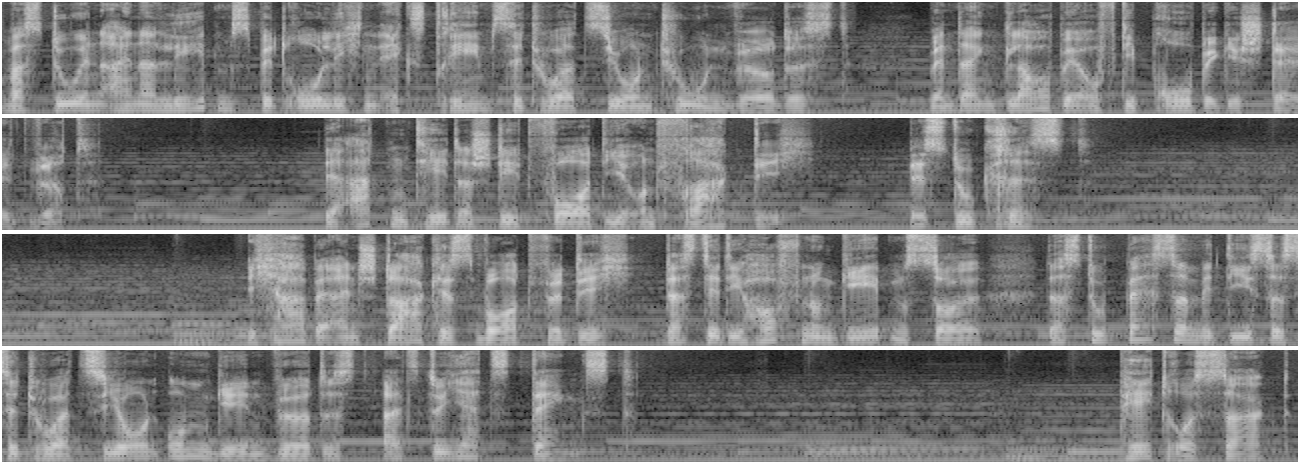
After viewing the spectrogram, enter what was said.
was du in einer lebensbedrohlichen Extremsituation tun würdest, wenn dein Glaube auf die Probe gestellt wird? Der Attentäter steht vor dir und fragt dich, bist du Christ? Ich habe ein starkes Wort für dich, das dir die Hoffnung geben soll, dass du besser mit dieser Situation umgehen würdest, als du jetzt denkst. Petrus sagt,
